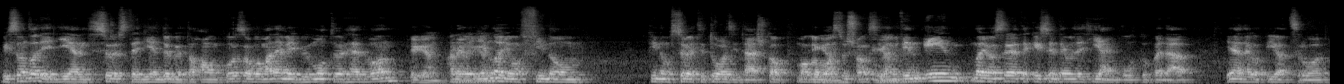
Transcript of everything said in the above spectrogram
viszont ad egy ilyen szőzt, egy ilyen dögöt a hanghoz, ahol már nem egyből motorhead van, igen, hanem igen, egy ilyen igen. nagyon finom, finom szöveti torzítást kap maga a Igen, basszus hangszín, amit én, én nagyon szeretek, és szerintem ez egy hiánypótló pedál jelenleg a piacról.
